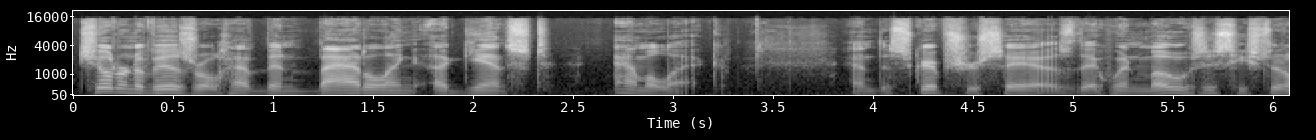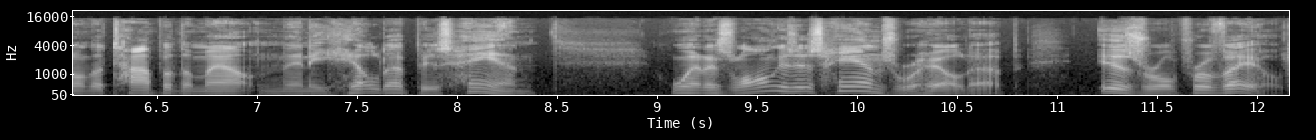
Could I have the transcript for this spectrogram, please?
children of Israel have been battling against Amalek. And the scripture says that when Moses, he stood on the top of the mountain and he held up his hand, when as long as his hands were held up, Israel prevailed.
